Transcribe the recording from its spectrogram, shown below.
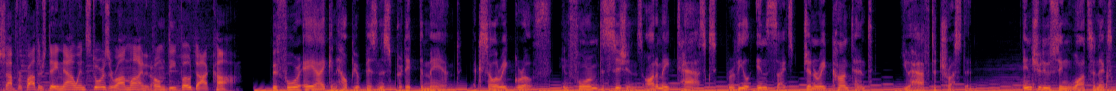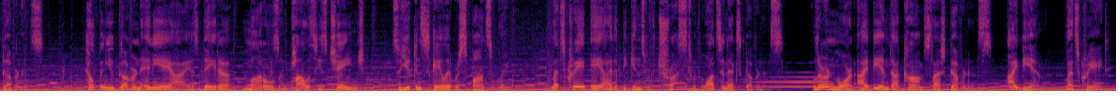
Shop for Father's Day now in stores or online at homedepot.com. Before AI can help your business predict demand, accelerate growth, inform decisions, automate tasks, reveal insights, generate content, you have to trust it. Introducing watsonx Governance, helping you govern any AI as data, models, and policies change so you can scale it responsibly. Let's create AI that begins with trust with watsonx Governance. Learn more at ibm.com/governance. IBM. Let's create.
